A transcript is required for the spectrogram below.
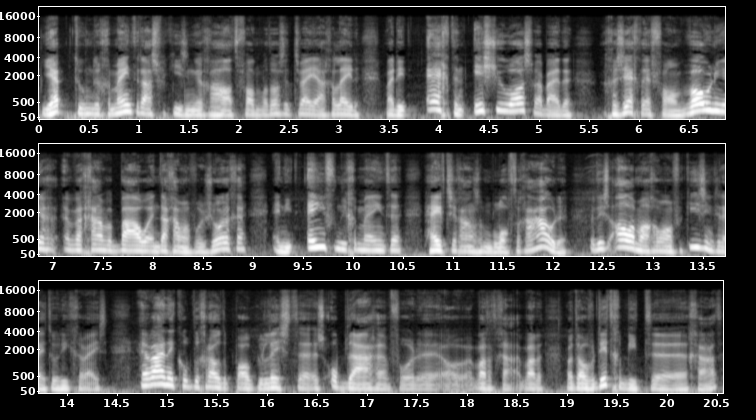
je hebt toen de gemeenteraadsverkiezingen gehad van, wat was het, twee jaar geleden, waar dit echt een issue was, waarbij er gezegd werd van woningen eh, we gaan we bouwen en daar gaan we voor zorgen. En niet één van die gemeenten heeft zich aan zijn belofte gehouden. Het is allemaal gewoon verkiezingsretoriek geweest. En wanneer komt de grote populist eh, eens opdagen voor eh, wat, het gaat, wat, wat over dit gebied gaat?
